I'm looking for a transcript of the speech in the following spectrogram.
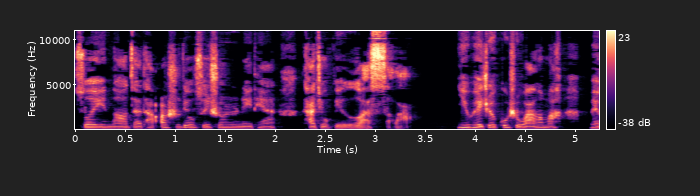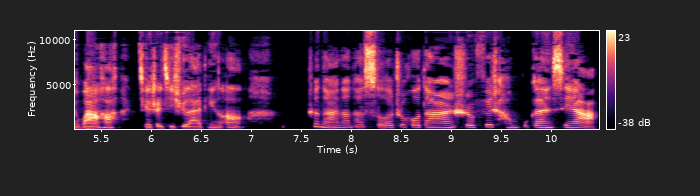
所以呢，在他二十六岁生日那天，他就给饿死了。你以为这故事完了吗？没完哈，接着继续来听啊。这男的他死了之后，当然是非常不甘心啊。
